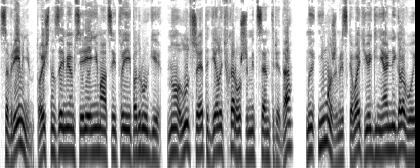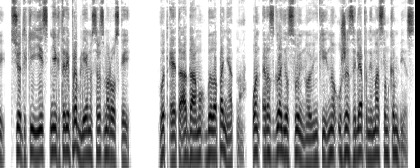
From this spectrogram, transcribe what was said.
Со временем точно займемся реанимацией твоей подруги, но лучше это делать в хорошем медцентре, да? Мы не можем рисковать ее гениальной головой. Все-таки есть некоторые проблемы с разморозкой. Вот это Адаму было понятно. Он разгладил свой новенький, но уже заляпанный маслом комбез,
